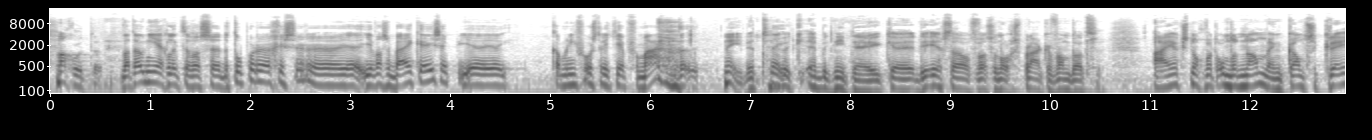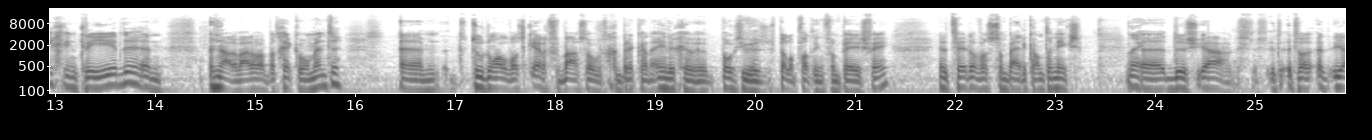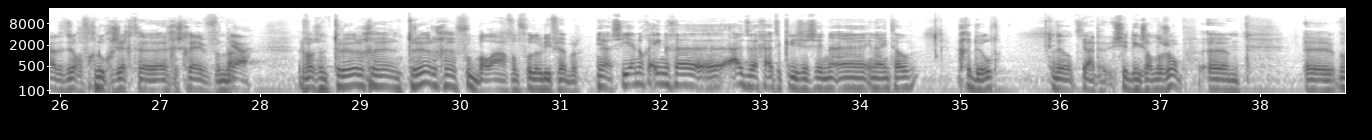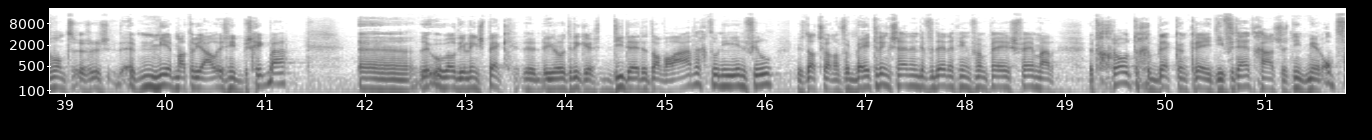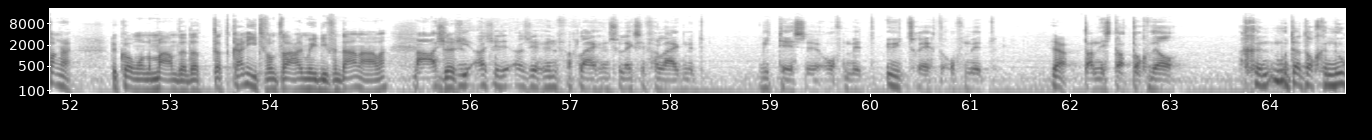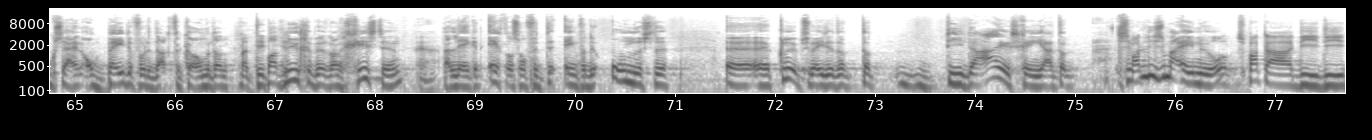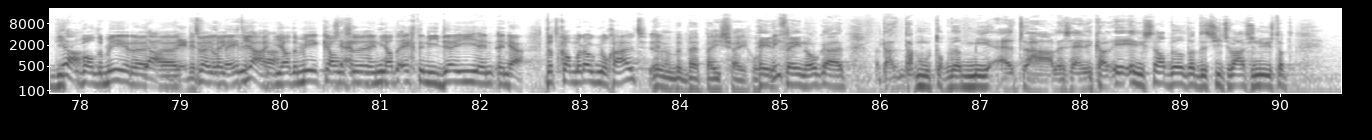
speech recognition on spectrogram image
Maar goed, eh, Wat ook niet echt lukte was eh, de topper gisteren. Eh, je, was erbij, Kees. Heb je, kan me niet voorstellen dat je hebt vermaakt. Dat- Nee, dat Nee. Heb, ik, heb ik niet. Nee. Ik, eh, de eerste helft was er nog sprake van dat Ajax nog wat ondernam en kansen kreeg en creëerde. En nou, er waren wat, wat gekke momenten. Ehm, toen al was ik erg verbaasd over het gebrek aan enige positieve spelopvatting van PSV. En het tweede was van beide kanten niks. Nee. Eh, dus ja, het, het, ja, het is al genoeg gezegd eh, en geschreven vandaag. Ja. Het was een treurige, een treurige voetbalavond voor de liefhebber. Ja, zie jij nog enige eh, uitweg uit de crisis in, eh, in Eindhoven? Geduld. Geduld. Ja, er zit niks anders op. Ehm, eh, want meer materiaal is niet beschikbaar. Hoewel die linksback, de, die Rodriguez, die deed het dan wel aardig toen hij inviel. Dus dat kan een verbetering zijn in de verdediging van PSV. Maar het grote gebrek aan creativiteit gaan ze dus niet meer opvangen de komende maanden. Dat, dat kan niet, want waar moet je die vandaan halen? Maar als je, Dus- die- als, je, als je hun vergelijkt, hun selectie vergelijkt met Vitesse of met Utrecht of met... ja. dan is dat toch wel... gen- moet dat toch genoeg zijn om beter voor de dag te komen dan dit wat nu gebeurt. Want gisteren, Ja. dan leek het echt alsof het een van de onderste eh, eh, clubs... Weet je, dat, dat, die naar Ajax ging. Ja, dat, ze verliezen maar 1-0. Sparta, die, die, die Ja. voetbalde meer. eh, Ja, twee weken, ja, Ja. die hadden meer kansen Ja, en die hadden echt een idee. En, en Ja. dat kwam er ook nog uit. En bij- bij PSV gewoon niet. Heerenveen ook uit. Maar dat, dat moet toch wel meer uit te halen zijn. Ik, kan, ik snap wel dat de situatie nu is dat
